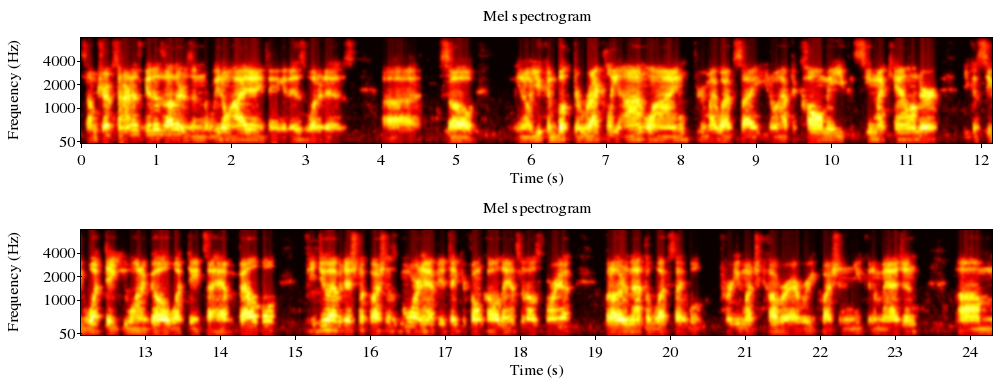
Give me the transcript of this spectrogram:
some trips aren't as good as others, and we don't hide anything. It is what it is. Uh, so you know, you can book directly online through my website. You don't have to call me. You can see my calendar. You can see what date you want to go, what dates I have available. If you do have additional questions, more than happy to take your phone call to answer those for you. But other than that, the website will pretty much cover every question you can imagine. Um,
